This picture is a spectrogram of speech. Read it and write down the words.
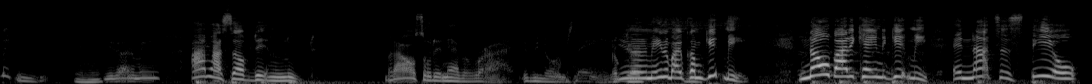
wouldn't you? Mhm. You know what I mean? I myself didn't loot, but I also didn't have a ride, if you know what I'm saying. You know what I mean? Nobody come get me. Nobody came to get me, and not to steal,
